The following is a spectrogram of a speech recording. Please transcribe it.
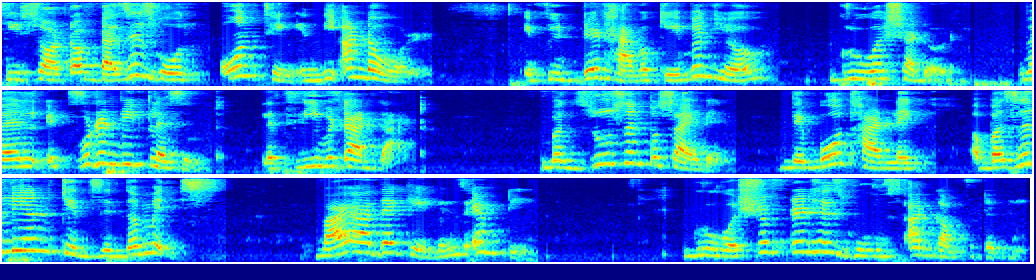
He sort of does his own, own thing in the underworld. If he did have a cabin here, Grover shuddered. Well, it wouldn't be pleasant. Let's leave it at that. But Zeus and Poseidon, they both had like a bazillion kids in the midst. Why are their cabins empty? Grover shifted his hooves uncomfortably.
